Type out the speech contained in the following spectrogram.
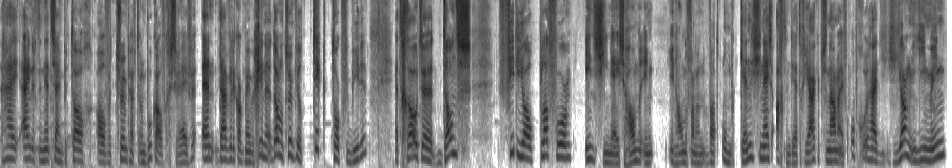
hij eindigde net zijn betoog over Trump. heeft er een boek over geschreven en daar wil ik ook mee beginnen. Donald Trump wil TikTok verbieden. Het grote dans-videoplatform in Chinese handen, in in handen van een wat onbekende Chinees, 38 jaar. Ik heb zijn naam even opgehoord. Hij is Yang Yiming.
